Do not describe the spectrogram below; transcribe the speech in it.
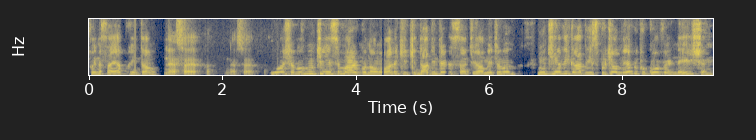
foi nessa época, então? Nessa época, nessa época. Poxa, eu não, não tinha esse marco, não. Olha que, que dado interessante. Realmente eu não, não tinha ligado isso, porque eu lembro que o Cover Nation,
